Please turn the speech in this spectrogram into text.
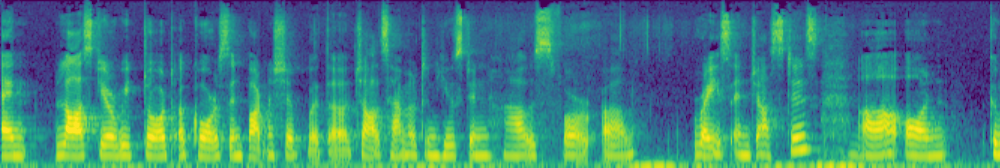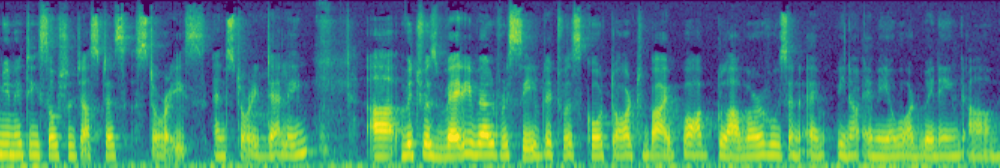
and last year we taught a course in partnership with uh, Charles Hamilton Houston House for um, Race and Justice mm-hmm. uh, on community social justice stories and storytelling. Mm-hmm. Uh, which was very well received. It was co-taught by Bob Glover, who's an you know Emmy award-winning um,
